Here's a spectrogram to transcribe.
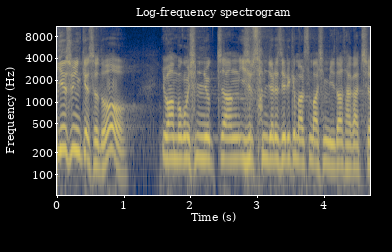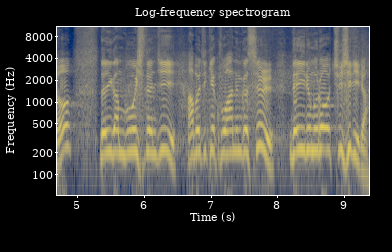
예수님께서도 요한복음 16장 23절에서 이렇게 말씀하십니다. 다 같이요. 너희가 무엇이든지 아버지께 구하는 것을 내 이름으로 주시리라.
